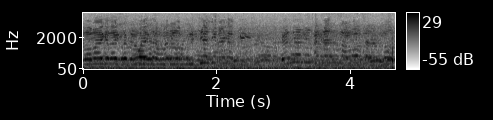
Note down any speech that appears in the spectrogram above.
Nada más hay que darse cuenta, cuando la policía llega aquí, tenemos que echar una bolsa de todo.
